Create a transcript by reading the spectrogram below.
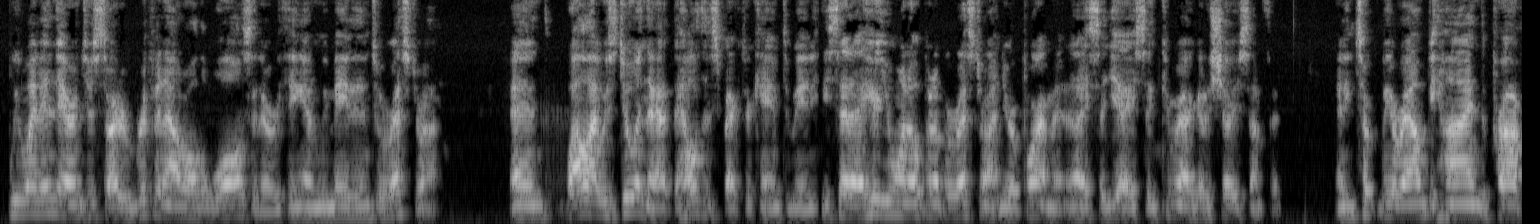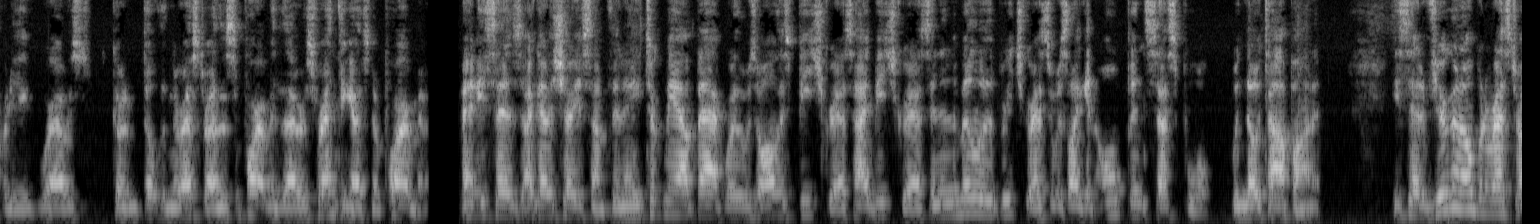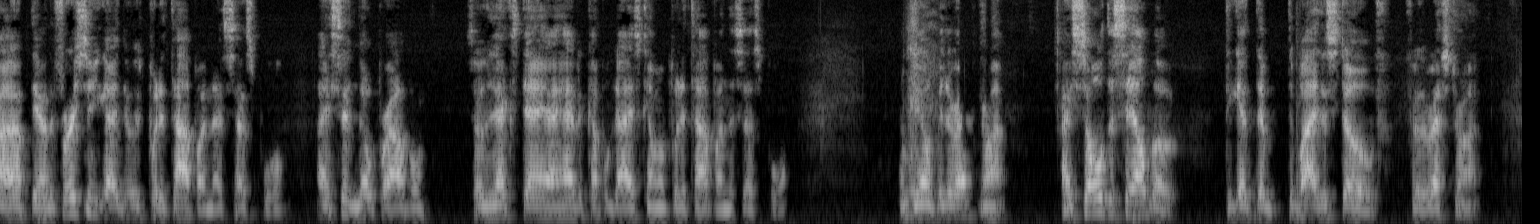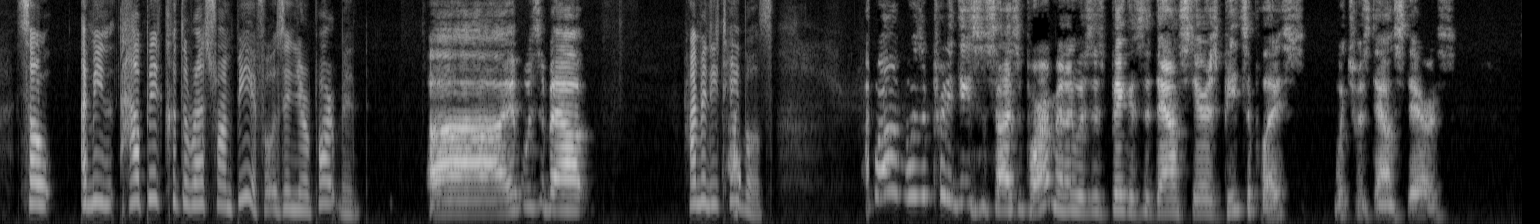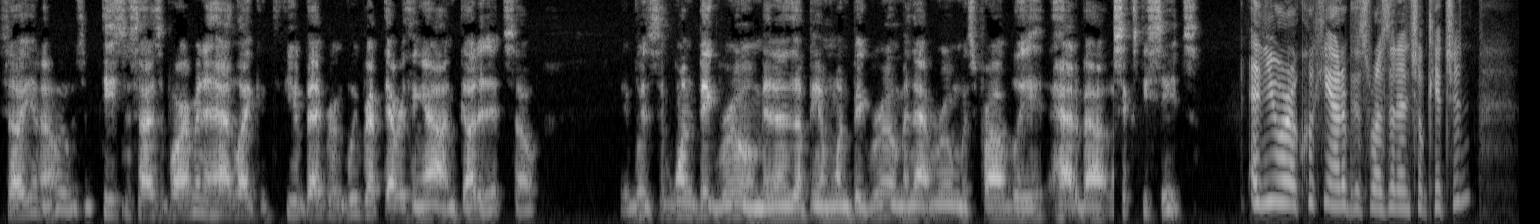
we went in there and just started ripping out all the walls and everything and we made it into a restaurant. And while I was doing that, the health inspector came to me and he said, I hear you want to open up a restaurant in your apartment. And I said, Yeah. He said, Come here, I got to show you something. And he took me around behind the property where I was going to build in the restaurant, this apartment that I was renting as an apartment. And he says, I got to show you something. And he took me out back where there was all this beach grass, high beach grass. And in the middle of the beach grass, it was like an open cesspool with no top on it. He said, if you're going to open a restaurant up there, the first thing you got to do is put a top on that cesspool. I said, no problem. So the next day, I had a couple guys come and put a top on the cesspool. And we opened the restaurant. I sold the sailboat to get the to buy the stove for the restaurant. So I mean, how big could the restaurant be if it was in your apartment? Uh, it was about How many tables? Well, it was a pretty decent sized apartment. It was as big as the downstairs pizza place, which was downstairs. So, you know, it was a decent sized apartment. It had like a few bedrooms. We ripped everything out and gutted it. So it was one big room. It ended up being one big room. And that room was probably had about 60 seats. And you were cooking out of this residential kitchen?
